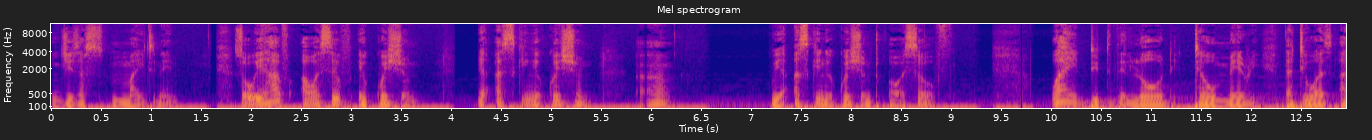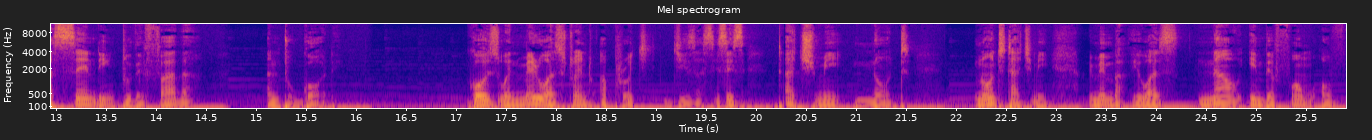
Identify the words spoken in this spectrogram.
In Jesus' mighty name. So we have ourselves a question. We are asking a question. Uh, we are asking a question to ourselves. Why did the Lord tell Mary that he was ascending to the Father and to God? Because when Mary was trying to approach Jesus, he says, Touch me not. Not touch me. Remember, he was now in the form of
